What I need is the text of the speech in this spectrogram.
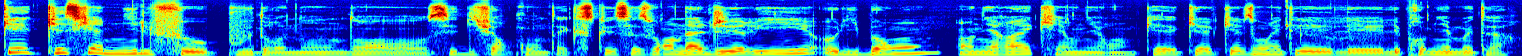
Qu'est-ce qui a mis le feu aux poudres dans, dans, ces différents contextes, que ce soit en Algérie, au Liban, en Irak et en Iran? Quels ont été les premiers moteurs?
